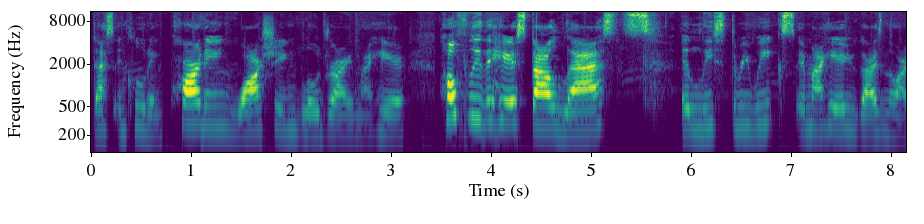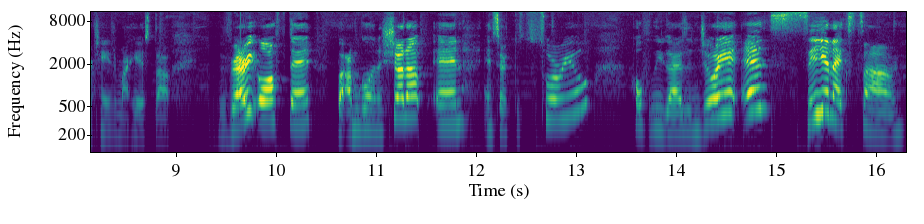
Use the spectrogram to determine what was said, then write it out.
That's including parting, washing, blow drying my hair. Hopefully the hairstyle lasts at least three weeks in my hair. You guys know I change my hairstyle very often, but I'm going to shut up and insert the tutorial. Hopefully you guys enjoy it and see you next time.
